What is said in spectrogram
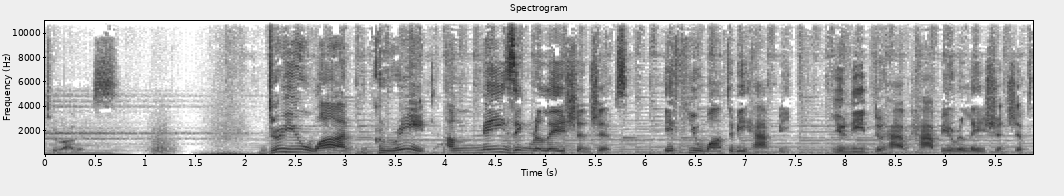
to others. Do you want great, amazing relationships? If you want to be happy, you need to have happy relationships.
